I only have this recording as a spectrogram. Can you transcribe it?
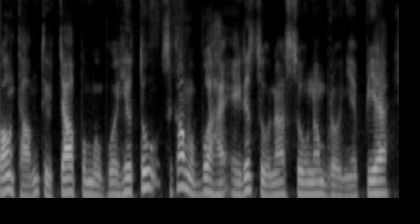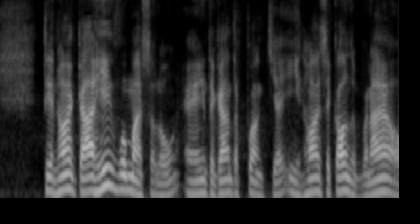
កងធំទិចោពមបួហិទុសកមបួហៃអេដសុណាសុងនំប្រញេពៀទៀនហើយកាហិវមសឡងអេងតកាងតពួងជាអ៊ីនហើយសកងសម្បណាអ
